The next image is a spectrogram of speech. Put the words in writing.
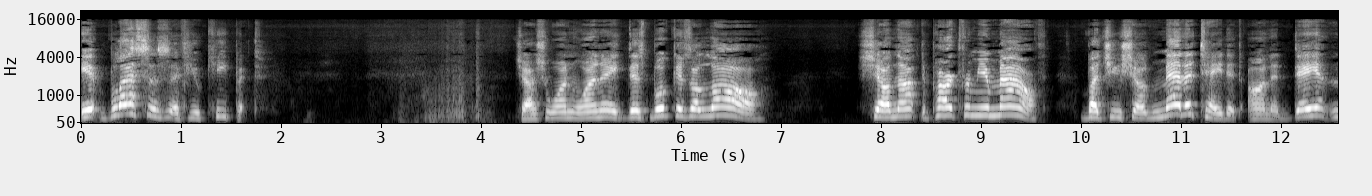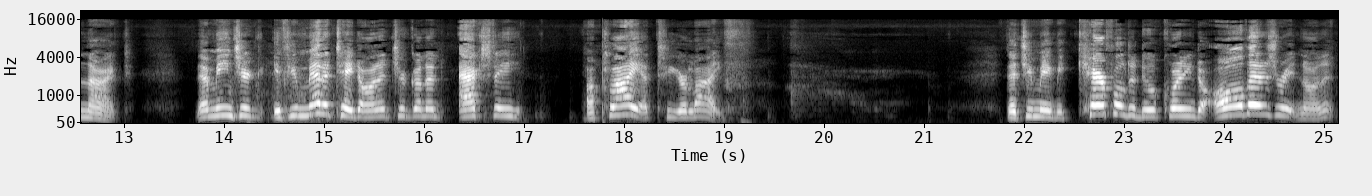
It blesses if you keep it. Joshua 1 1 8. This book is a law, shall not depart from your mouth, but you shall meditate it on it day and night. That means you're, if you meditate on it, you're going to actually apply it to your life. That you may be careful to do according to all that is written on it.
